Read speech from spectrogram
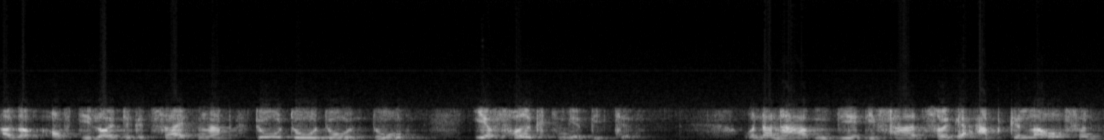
also auf die Leute gezeigt und habe du, du, du und du ihr folgt mir bitte. Und dann haben wir die Fahrzeuge abgelaufen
